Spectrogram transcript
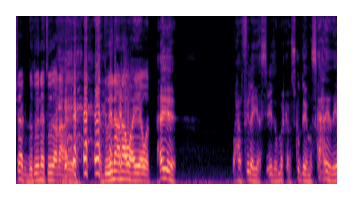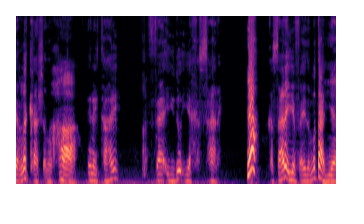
Sheeg dadweynaha tooda anaa haye dadweyne anaa u haye wad haye. Waxaan filayaa siciido markaan isku dayo maskaxdeeda yar la kaashado haa inay tahay faa'iido iyo khasaare. Ya! Khasaare iyo faa'iido ma tahay? Ya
